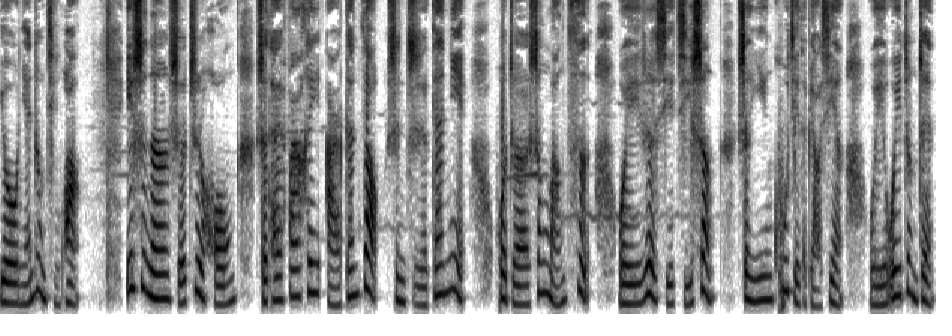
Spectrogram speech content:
有两种情况。一是呢，舌质红，舌苔发黑而干燥，甚至干裂，或者生芒刺，为热邪极盛、肾阴枯竭的表现，为危重症。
